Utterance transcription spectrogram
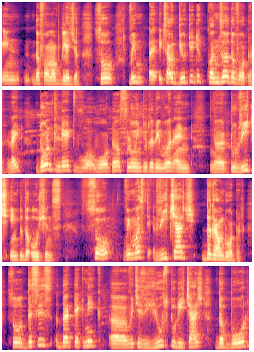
in the form of glacier. So we uh, it's our duty to conserve the water right? Don't let water flow into the river and uh, to reach into the oceans. So we must recharge the groundwater. So this is the technique uh, which is used to recharge the bore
